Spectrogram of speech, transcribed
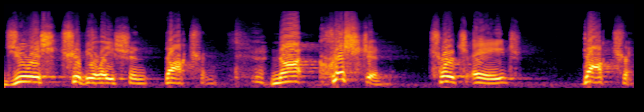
Jewish tribulation doctrine, not Christian church age doctrine.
